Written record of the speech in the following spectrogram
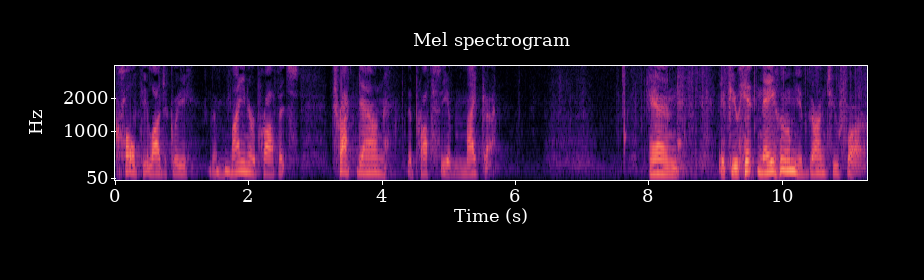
called theologically the minor prophets, track down the prophecy of Micah. And if you hit Nahum, you've gone too far.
